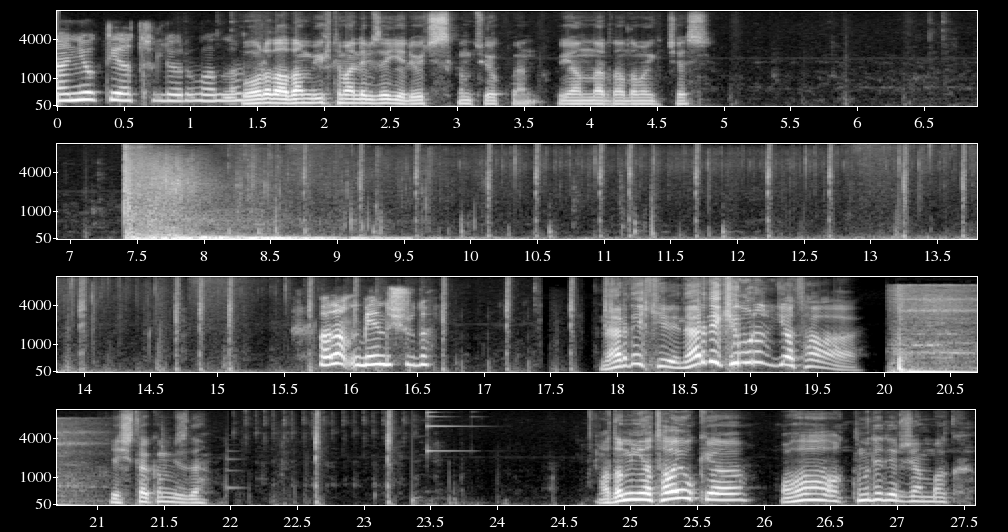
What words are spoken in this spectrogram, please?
Ben yok diye hatırlıyorum valla. Bu arada adam büyük ihtimalle bize geliyor. Hiç sıkıntı yok ben. Bu yanlardan adama gideceğiz. Adam beni düşürdü. Nerede ki? Nerede ki bunun yatağı? Yeşil takım bizde. Adamın yatağı yok ya. Aa aklımı delireceğim bak.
